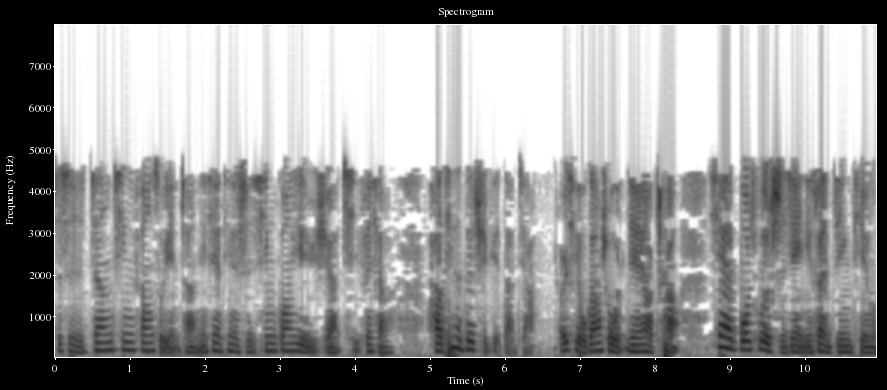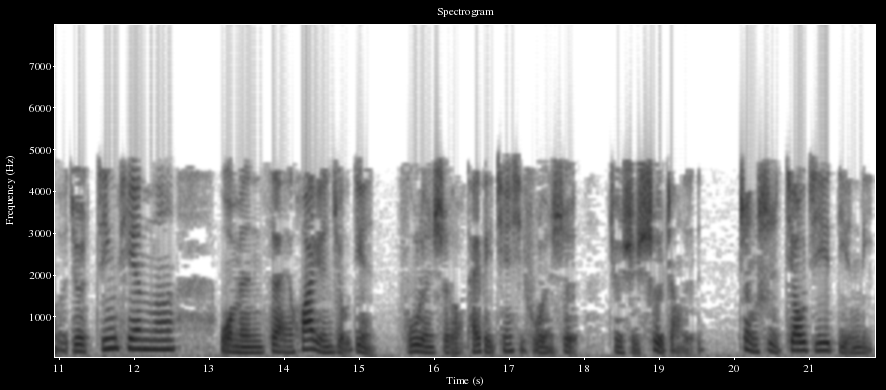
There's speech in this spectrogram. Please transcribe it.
这是张清芳所演唱。您现在听的是《星光夜雨》，徐雅琪分享好听的歌曲给大家。而且我刚刚说我今天要唱，现在播出的时间已经算今天了。就是今天呢，我们在花园酒店福伦社，台北千禧福伦社，就是社长的正式交接典礼。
